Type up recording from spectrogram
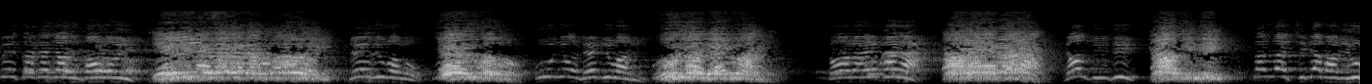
ပေးစားခဲ့ကြသူပေါင်းလို့ဤရေဒီနဲ့ဆက်တဲ့ကောင်ပေါင်းလို့ကျေးဇူးကောင်ကိုကျေးဇူးကိုဦးညွတ်လေးပြုပါသည်ဦးရလေးယူပါသည်တော်လိုင်းပန်းလာတော်လည်းကလာရောက်သည်အထိရောက်သည်သည်ဆက်လက်ချီတတ်ပါမည်ဟု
